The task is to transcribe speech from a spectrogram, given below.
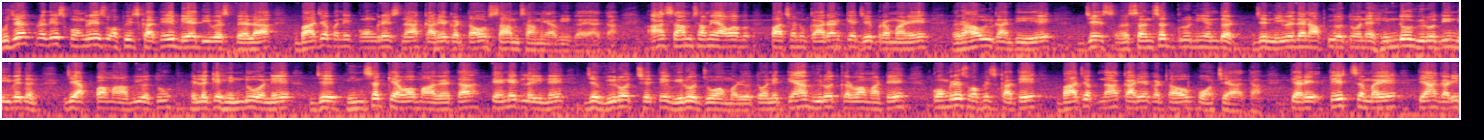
ગુજરાત પ્રદેશ કોંગ્રેસ ઓફિસ ખાતે બે દિવસ પહેલા ભાજપ અને કોંગ્રેસના કાર્યકર્તાઓ સામસામે આવી ગયા હતા. આ સામસામે આવવા પાછળનું કારણ કે જે પ્રમાણે રાહુલ ગાંધીએ જે સંસદ ગૃહની અંદર જે નિવેદન આપ્યું હતું અને હિન્દુ વિરોધી નિવેદન જે આપવામાં આવ્યું હતું, એટલે કે હિન્દુઓને જે હિંસક કહેવામાં આવ્યા હતા, તેને જ લઈને જે વિરોધ છે તે વિરોધ જોવા મળ્યો હતો. અને ત્યાં વિરોધ કરવા માટે કોંગ્રેસ ઓફિસ ખાતે ભાજપના કાર્યકર્તાઓ પહોંચ્યા હતા. ત્યારે તે જ સમયે ત્યાં આગળ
